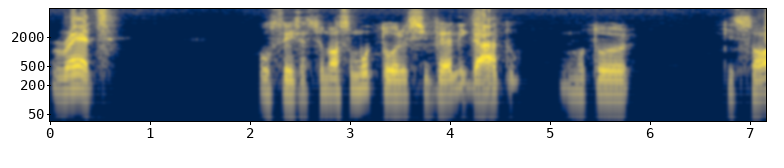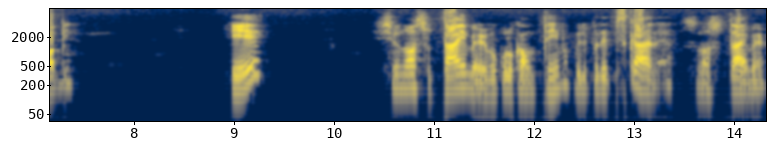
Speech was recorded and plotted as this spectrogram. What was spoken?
red, ou seja, se o nosso motor estiver ligado, um motor que sobe, e se o nosso timer, vou colocar um tempo para ele poder piscar, né? Se o nosso timer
